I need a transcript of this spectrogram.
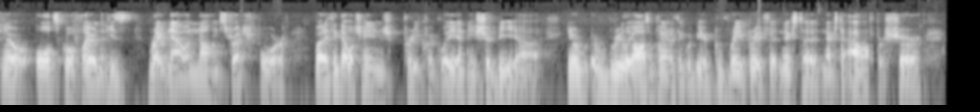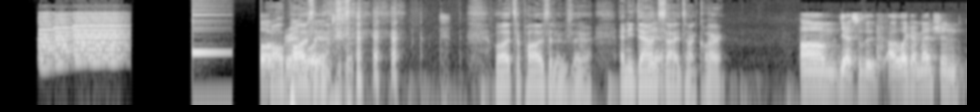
you know old school player in that he's right now a non-stretch four, but I think that will change pretty quickly, and he should be uh, you know a really awesome player, and I think would be a great great fit next to next to Al for sure. All positive. well, that's a positives there. Any downsides yeah. on Clarke? Um, yeah. So the uh, like I mentioned,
